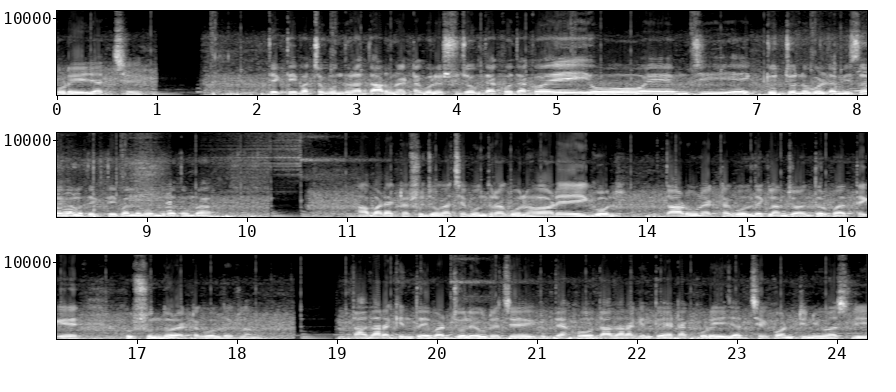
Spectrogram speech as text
করেই যাচ্ছে। দেখতেই পাচ্ছ বন্ধুরা, দারুণ একটা গোলের সুযোগ। দেখো দেখো, এই ও এম জি একটুর জন্য গোলটা মিস হয়ে গেল, দেখতেই পারলে বন্ধুরা তোমরা। আবার একটা সুযোগ আছে বন্ধুরা, গোল হওয়ার এই গোল। দারুণ একটা গোল দেখলাম জয়ন্তর পায়ের থেকে, খুব সুন্দর একটা গোল দেখলাম। দাদারা কিন্তু এবার জ্বলে উঠেছে, দেখো, দাদারা কিন্তু অ্যাটাক করেই যাচ্ছে কন্টিনিউয়াসলি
